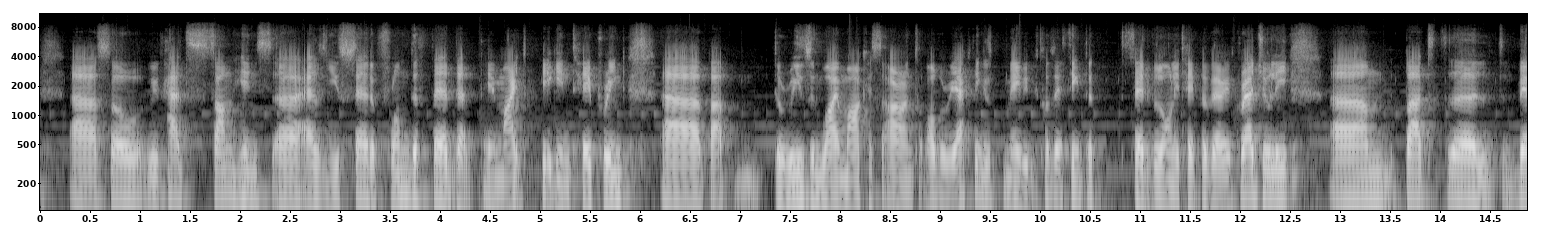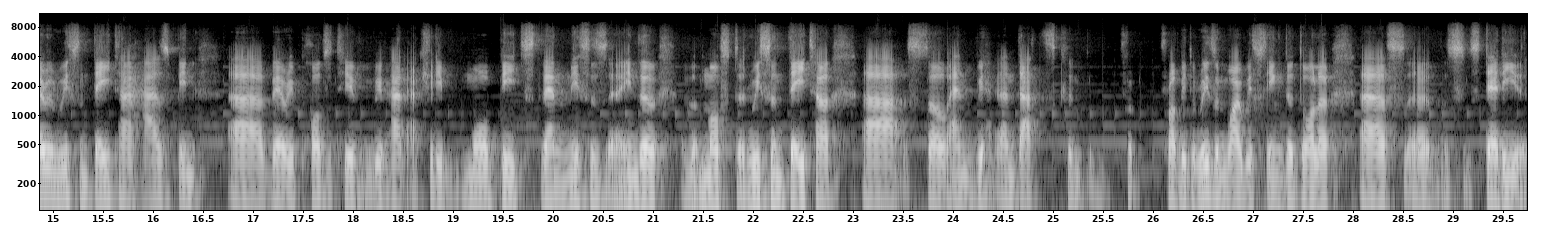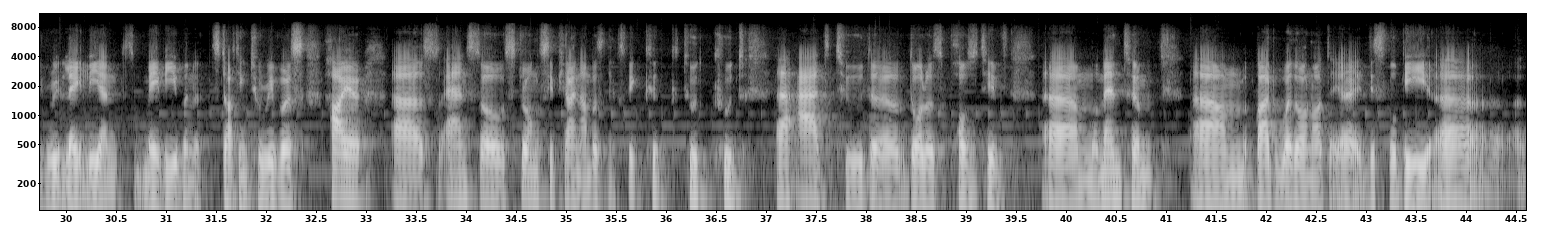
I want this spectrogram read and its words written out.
so we've had some hints, as you said, from the Fed that they might begin tapering, but the reason why markets aren't overreacting is maybe because they think that the Fed will only taper very gradually. Um, but the, the, very recent data has been uh, very positive. We've had actually more beats than misses in the most recent data. Uh, so, and we, and that's probably the reason why we're seeing the dollar uh, uh, steady lately and maybe even starting to reverse higher. Uh, and so strong CPI numbers next week could could, uh, add to the dollar's positive um, momentum. Um, but whether or not uh, this will be uh,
